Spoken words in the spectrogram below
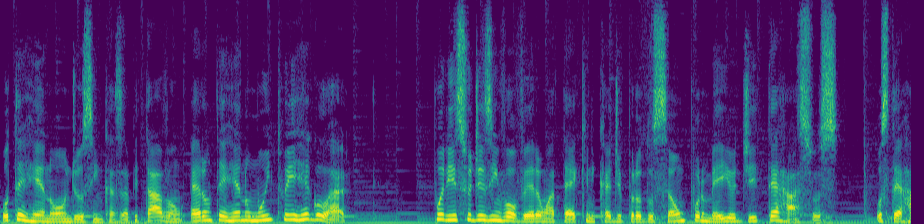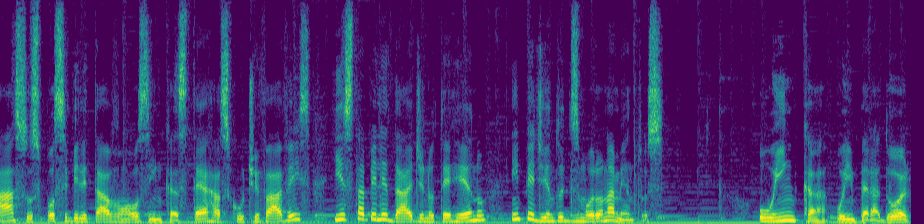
O terreno onde os incas habitavam era um terreno muito irregular. Por isso desenvolveram a técnica de produção por meio de terraços. Os terraços possibilitavam aos incas terras cultiváveis e estabilidade no terreno, impedindo desmoronamentos. O Inca, o imperador,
